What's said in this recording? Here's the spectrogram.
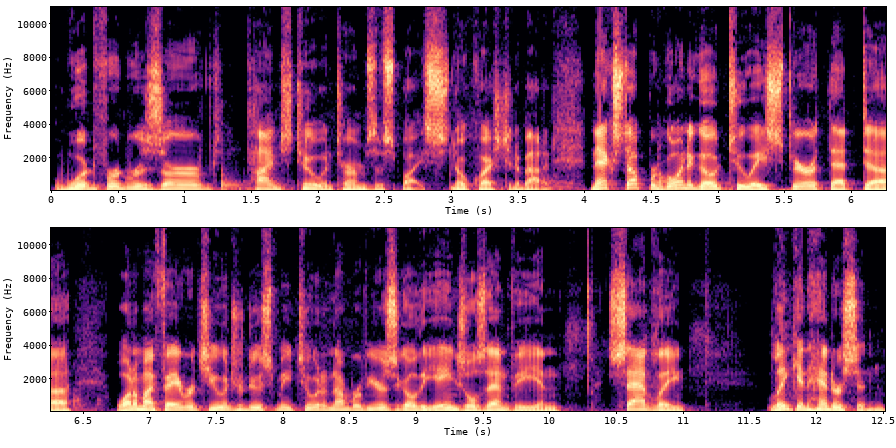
Woodford Reserved times two in terms of spice, no question about it. Next up, we're going to go to a spirit that uh, one of my favorites. You introduced me to it a number of years ago, the Angel's Envy, and sadly, Lincoln Henderson,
